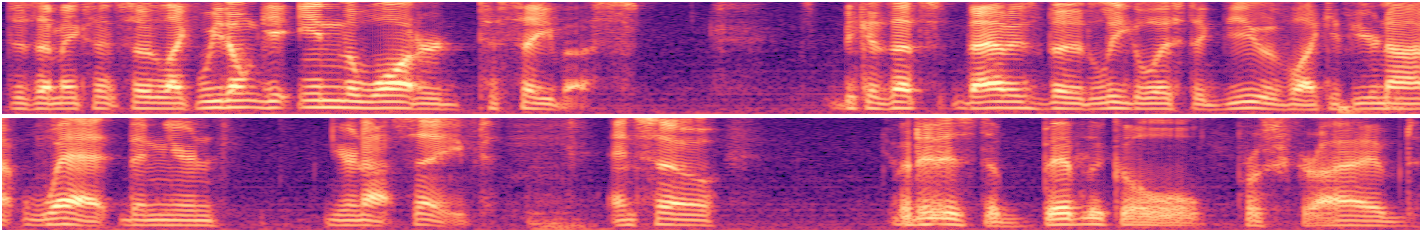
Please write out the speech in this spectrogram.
Does that make sense? So, like, we don't get in the water to save us. Because that's that is the legalistic view of like if you're not wet then you're you're not saved. And so But it is the biblical prescribed.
